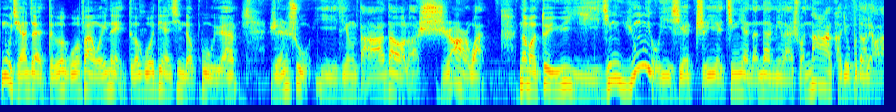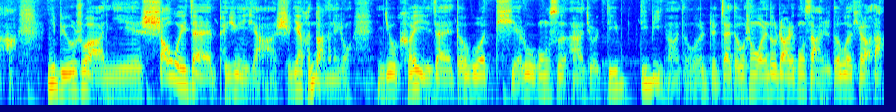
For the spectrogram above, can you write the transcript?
目前，在德国范围内，德国电信的雇员。人数已经达到了十二万，那么对于已经拥有一些职业经验的难民来说，那可就不得了了啊！你比如说啊，你稍微再培训一下啊，时间很短的那种，你就可以在德国铁路公司啊，就是 D D B 啊，德国这在德国生活人都知道这公司啊是德国的铁老大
